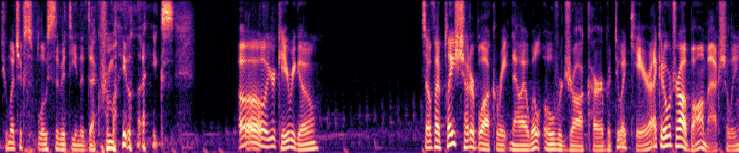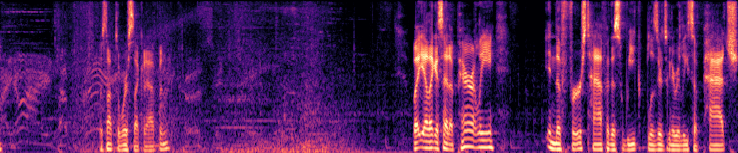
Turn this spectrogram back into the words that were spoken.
Too much explosivity in the deck for my likes. Oh, you're okay, here we go. So if I play Shudderblock right now, I will overdraw a card, but do I care? I could overdraw a bomb, actually. It's not the worst that could happen. But yeah, like I said, apparently in the first half of this week, Blizzard's going to release a patch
